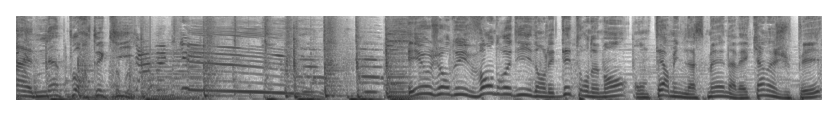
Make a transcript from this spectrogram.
à n'importe qui. Et aujourd'hui, vendredi, dans les détournements, on termine la semaine avec Alain Juppé,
